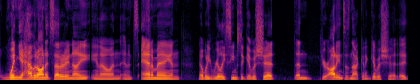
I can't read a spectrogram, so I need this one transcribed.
when you have it on at saturday night you know and and it's anime and nobody really seems to give a shit then your audience is not going to give a shit it,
